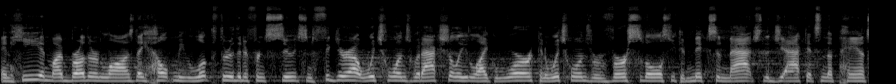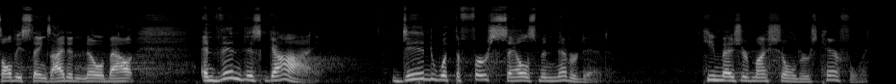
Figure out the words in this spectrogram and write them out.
and he and my brother-in-laws they helped me look through the different suits and figure out which ones would actually like work and which ones were versatile so you could mix and match the jackets and the pants all these things i didn't know about and then this guy did what the first salesman never did he measured my shoulders carefully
